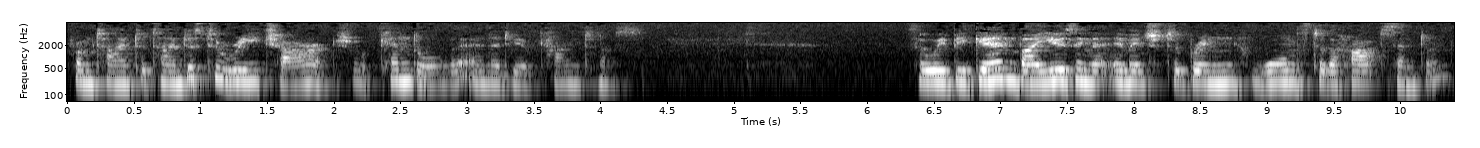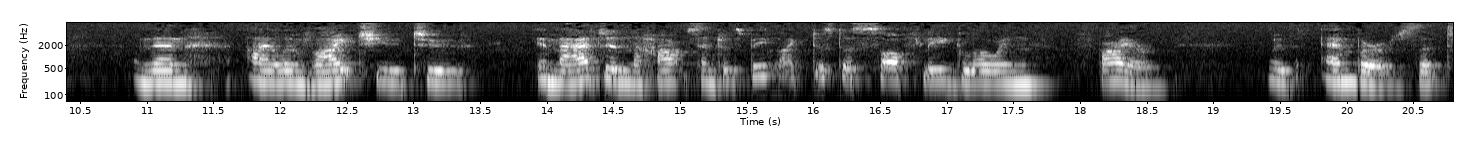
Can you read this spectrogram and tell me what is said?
from time to time just to recharge or kindle the energy of kindness. So we begin by using the image to bring warmth to the heart center. And then I'll invite you to imagine the heart center as being like just a softly glowing fire with embers that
